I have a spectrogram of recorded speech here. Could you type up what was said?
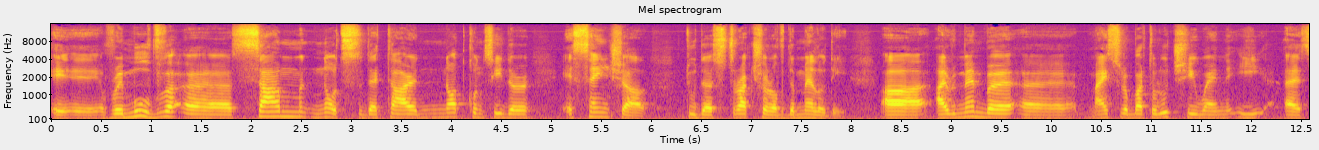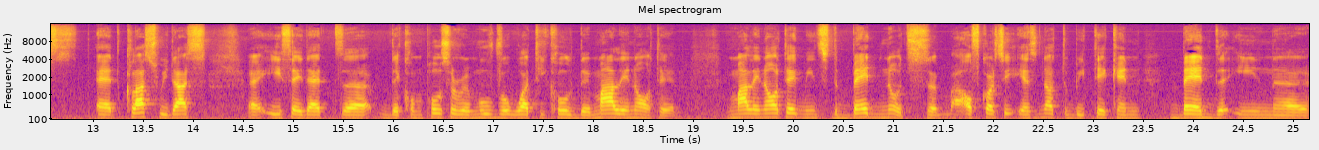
eh, remove uh, some notes that are not considered essential to the structure of the melody. Uh, I remember uh, Maestro Bartolucci when he had class with us he said that the composer removed what he called the male note male note means the bad notes. Uh, of course, it is not to be taken bad in uh,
